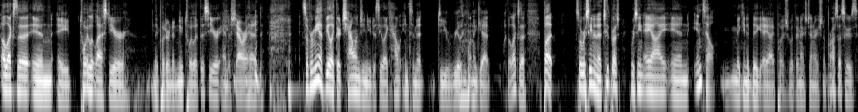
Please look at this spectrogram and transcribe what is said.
Alexa in a toilet last year. They put her in a new toilet this year and a shower head. so for me, I feel like they're challenging you to see like how intimate do you really want to get with Alexa. But so we're seeing in a toothbrush, we're seeing AI in Intel making a big AI push with their next generation of processors.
